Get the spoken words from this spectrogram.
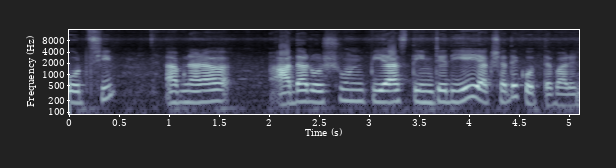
করছি। আপনারা আদা, রসুন, পেঁয়াজ তিনটে দিয়েই একসাথে করতে পারেন।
